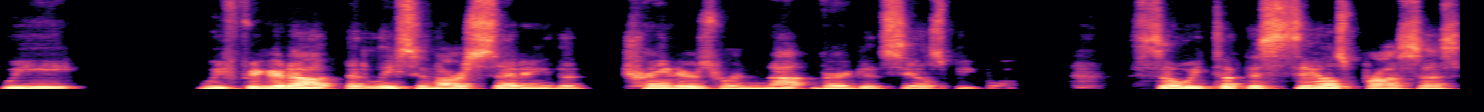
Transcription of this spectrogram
we we figured out, at least in our setting, that trainers were not very good salespeople. So we took the sales process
